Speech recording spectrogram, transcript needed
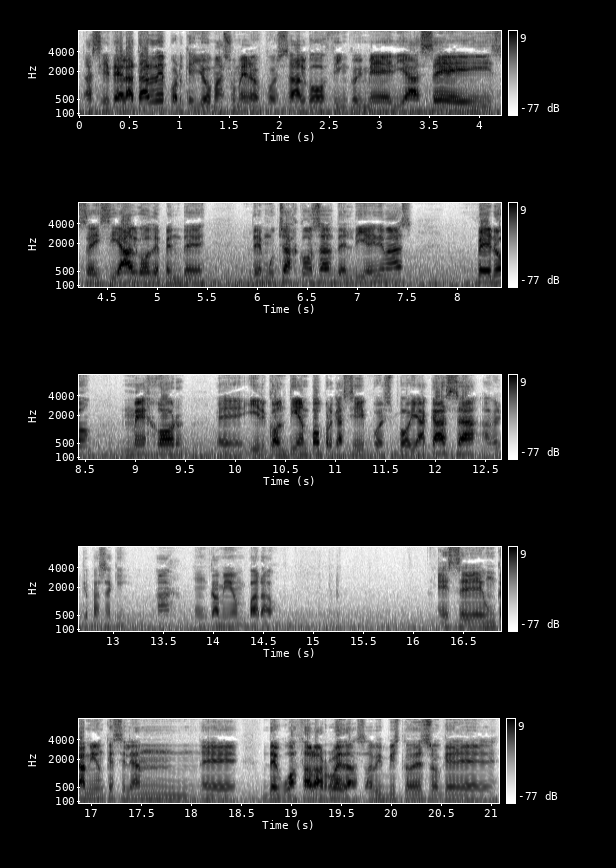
A las 7 de la tarde porque yo más o menos pues salgo 5 y media, 6, 6 y algo, depende de muchas cosas, del día y demás pero mejor eh, ir con tiempo porque así pues voy a casa. A ver qué pasa aquí. Ah, un camión parado. Es eh, un camión que se le han eh, desguazado las ruedas. ¿Habéis visto eso que,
